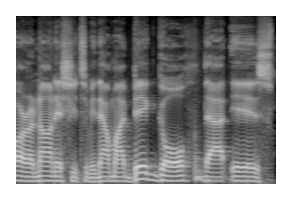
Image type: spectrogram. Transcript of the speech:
are a non-issue to me. Now my big goal that is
